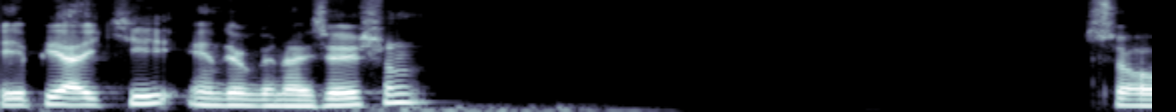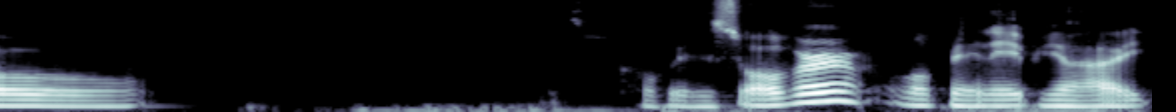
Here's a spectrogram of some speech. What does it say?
API key in the organization. So let's copy this over, open API,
